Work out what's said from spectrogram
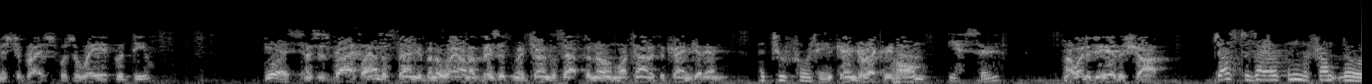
Mr. Bryce was away a good deal? Yes, Mrs. Bryce, I understand you've been away on a visit and returned this afternoon. What time did the train get in? at 2.40. You came directly home? Yes, sir. Now, when did you hear the shot? Just as I opened the front door.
